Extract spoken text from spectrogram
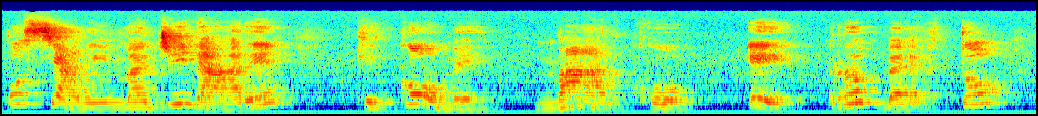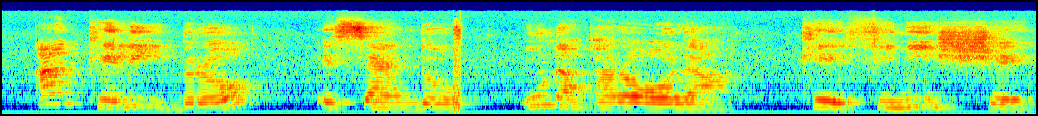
possiamo immaginare che come Marco e Roberto, anche libro, essendo una parola che finisce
